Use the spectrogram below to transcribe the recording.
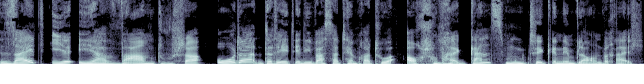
Seid ihr eher Warmduscher oder dreht ihr die Wassertemperatur auch schon mal ganz mutig in den blauen Bereich?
